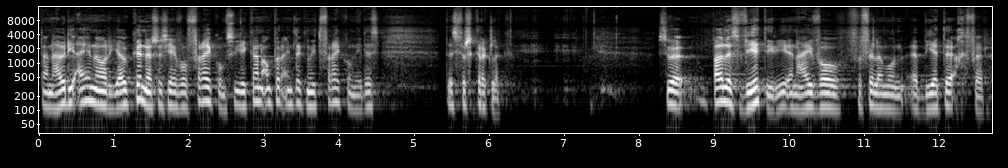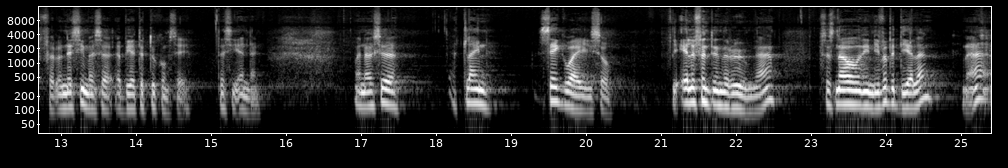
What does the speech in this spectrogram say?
dan hou die eienaar jou kinders as jy wil vrykom. So jy kan amper eintlik nooit vrykom nie. Dis dis verskriklik. So Paulus weet hierdie en hy wil vir Filemon 'n beter ag vir vir Onesimus 'n beter toekoms hê. Dis die een ding. Maar nou so 'n klein segue hierso die elephant in the room, né? Ons is nou in die nuwe bedeling, né?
